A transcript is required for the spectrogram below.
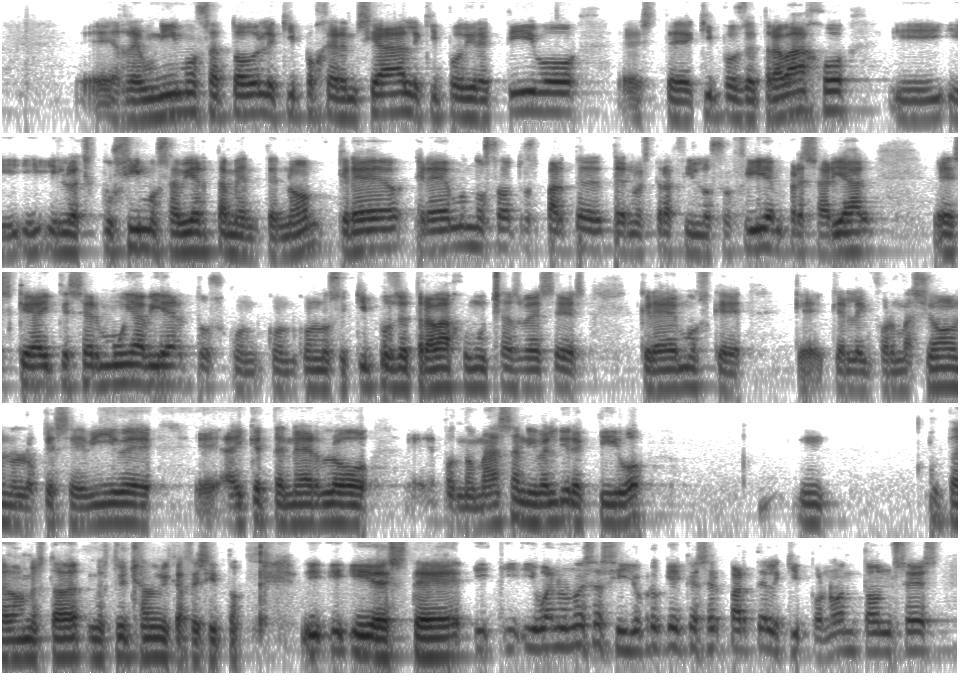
eh, reunimos a todo el equipo gerencial, equipo directivo, este, equipos de trabajo y, y, y, lo expusimos abiertamente, ¿no? Creo, creemos nosotros, parte de, de, nuestra filosofía empresarial es que hay que ser muy abiertos con, con, con los equipos de trabajo. Muchas veces creemos que, que, que, la información o lo que se vive eh, hay que tenerlo eh, pues nomás a nivel directivo, mm, perdón, me, está, me estoy echando mi cafecito. Y, y, este, y, bueno, no es así, yo creo que hay que ser parte del equipo, ¿no? Entonces,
